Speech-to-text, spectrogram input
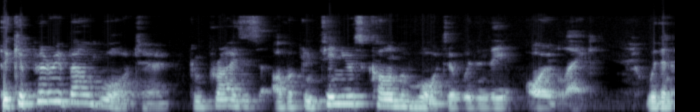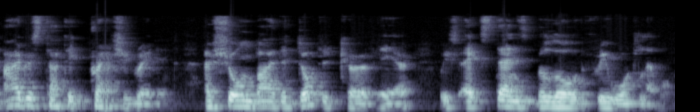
The capillary bound water comprises of a continuous column of water within the oil leg with an hydrostatic pressure gradient as shown by the dotted curve here which extends below the free water level.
